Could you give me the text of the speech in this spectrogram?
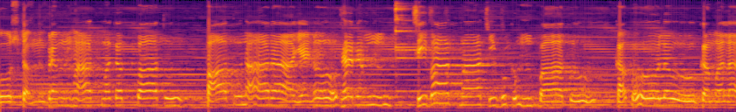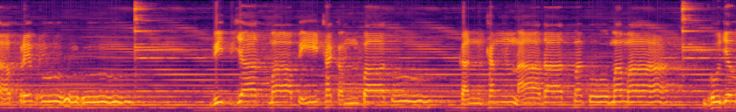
ओष्टं ब्रह्मात्मकः पातु पातु नारायणोधरम् शिवात्मा चिबुकुं पातु कपोलौ कमलाप्रभुः విద్యాత్మా పీఠకం పాతు కంఠం నాదాత్మకో మమ భుజౌ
